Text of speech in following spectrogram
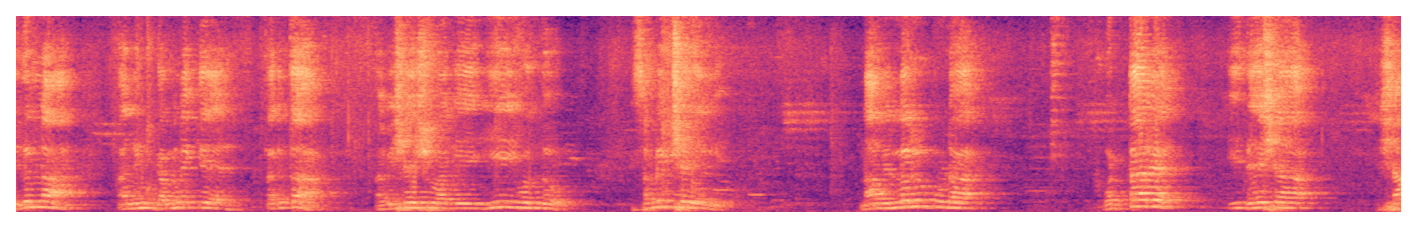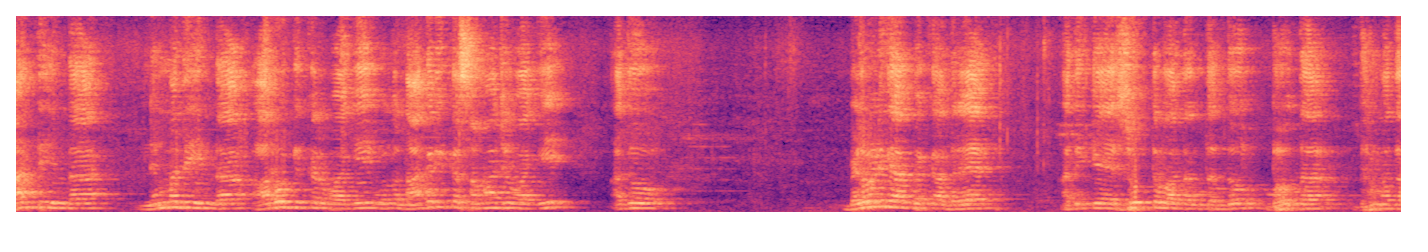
ಇದನ್ನ ನಿಮ್ಮ ಗಮನಕ್ಕೆ ತರುತ್ತಾ ಆ, ವಿಶೇಷವಾಗಿ ಈ ಒಂದು ಸಮೀಕ್ಷೆಯಲ್ಲಿ ನಾವೆಲ್ಲರೂ ಕೂಡ ಒಟ್ಟಾರೆ ಈ ದೇಶ ಶಾಂತಿಯಿಂದ ನೆಮ್ಮದಿಯಿಂದ ಆರೋಗ್ಯಕರವಾಗಿ ಒಂದು ನಾಗರಿಕ ಸಮಾಜವಾಗಿ ಅದು ಬೆಳವಣಿಗೆ ಆಗಬೇಕಾದ್ರೆ ಅದಕ್ಕೆ ಸೂಕ್ತವಾದಂಥದ್ದು ಬೌದ್ಧ ಧರ್ಮದ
